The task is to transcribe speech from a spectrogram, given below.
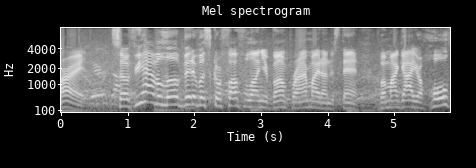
All right, so if you have a little bit of a skerfuffle on your bumper, I might understand. But my guy, your whole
